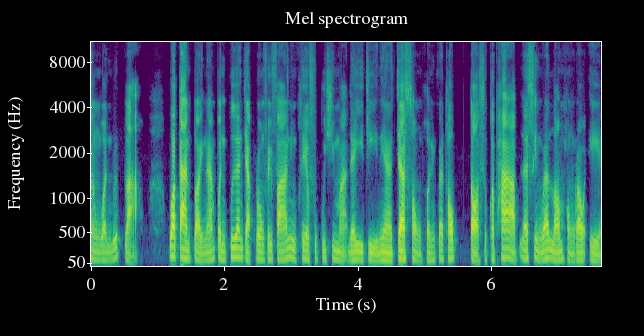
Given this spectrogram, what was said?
กังวลหรือเปล่า ว่าการปล่อยน้ำปนเปื้อนจากโรงไฟฟ้านิวเคลียร์ฟุกุชิมะไดอิจิเนี่ยจะส่งผลกระทบต่อสุขภาพ และสิ่งแวดล้อมของเราเอง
